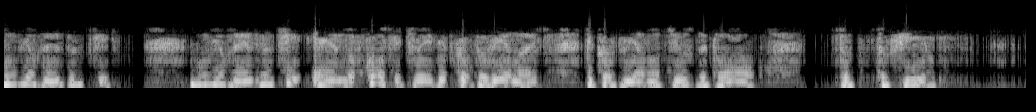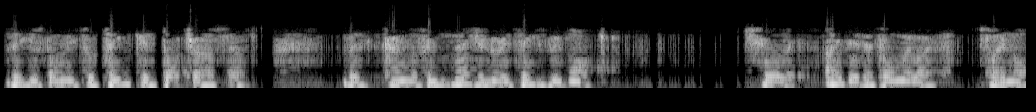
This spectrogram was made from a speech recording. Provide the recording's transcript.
Move your hands and see. Move your hands and see. And of course, it's very difficult to realize because we are not used at all to, to feel. They're used only to think and torture ourselves with kind of imaginary things we want. Surely, I did it all my life, so I know.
